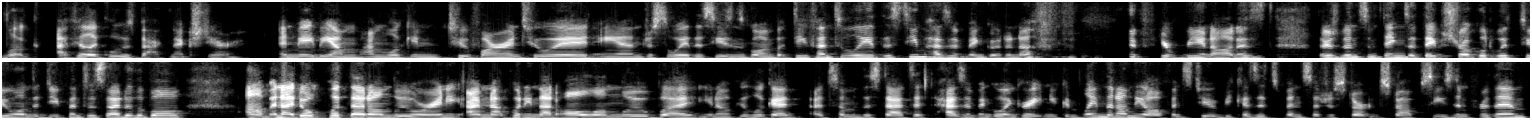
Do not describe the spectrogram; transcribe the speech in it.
Look, I feel like Lou's back next year, and maybe I'm I'm looking too far into it, and just the way the season's going. But defensively, this team hasn't been good enough. if you're being honest. There's been some things that they've struggled with too on the defensive side of the ball. Um, and I don't put that on Lou or any, I'm not putting that all on Lou, but you know, if you look at, at some of the stats, it hasn't been going great. And you can blame that on the offense too, because it's been such a start and stop season for them.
